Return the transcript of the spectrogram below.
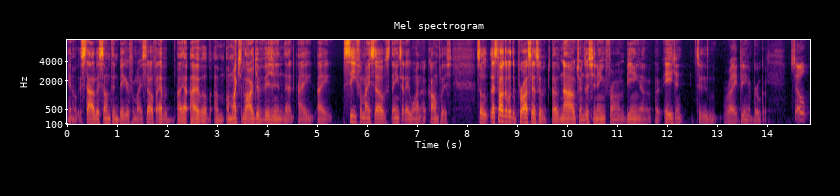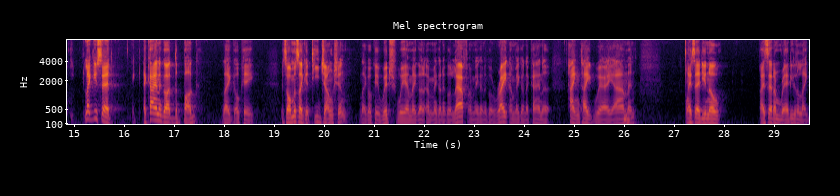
you know establish something bigger for myself. I have a I have a, a, a much larger vision that I I see for myself, things that I want to accomplish. So let's talk about the process of, of now transitioning from being a, a agent to right being a broker. So, like you said, I kind of got the bug. Like, okay, it's almost like a T junction. Like, okay, which way am I gonna am I gonna go left? Am I gonna go right? Am I gonna kind of hang tight where I am? Mm-hmm. And I said, you know, I said I'm ready to like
